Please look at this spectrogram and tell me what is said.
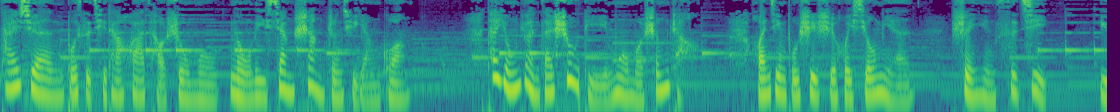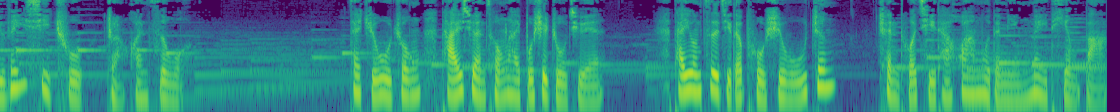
苔藓不似其他花草树木，努力向上争取阳光，它永远在树底默默生长。环境不适时会休眠，顺应四季，与微细处转换自我。在植物中，苔藓从来不是主角，它用自己的朴实无争，衬托其他花木的明媚挺拔。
